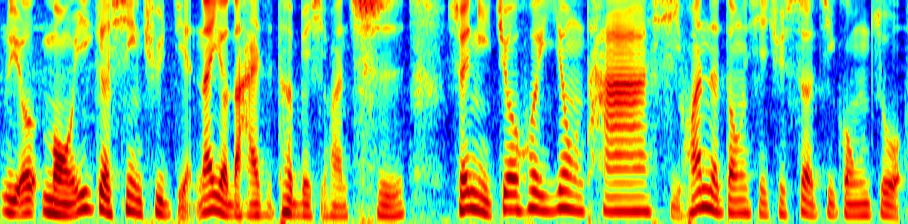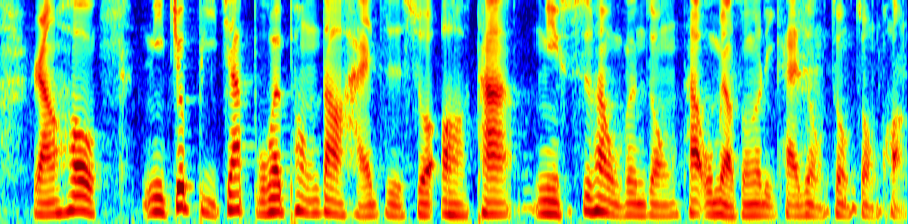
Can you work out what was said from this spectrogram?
有某一个兴趣点。那有的孩子特别喜欢吃，所以你就会用他喜欢的东西去设计工作，然后你就比较不会碰到孩子说哦，他你示范五分钟，他五秒钟就离开这种这种状况。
